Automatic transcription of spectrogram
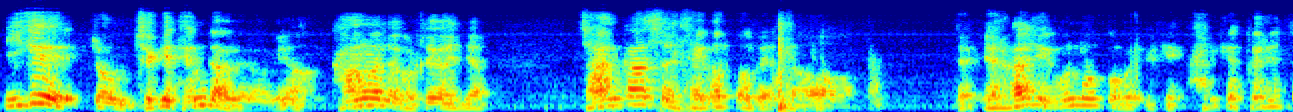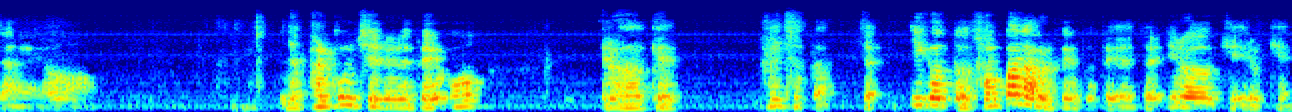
이게 좀 저게 된다 그러면 강화적으로 제가 이제 장가스 제거법에서 여러 가지 운동법을 이렇게 가르쳐 드렸잖아요 이제 팔꿈치를 대고 이렇게 펼쳤다. 자, 이것도 손바닥을 대도 돼요. 자, 이렇게, 이렇게.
